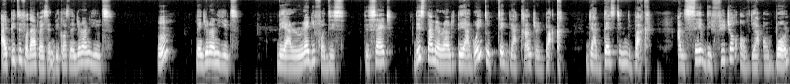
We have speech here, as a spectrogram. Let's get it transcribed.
I pity for that person because Nigerian youth, hmm, Nigerian youth, they are ready for this. They said this time around they are going to take their country back, their destiny back, and save the future of their unborn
